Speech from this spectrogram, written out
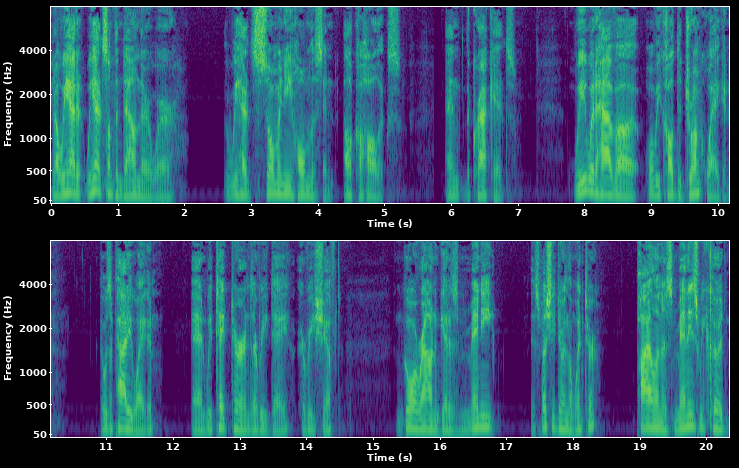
You know, we had we had something down there where we had so many homeless and alcoholics and the crackheads. We would have a what we called the drunk wagon. It was a paddy wagon, and we take turns every day, every shift, and go around and get as many, especially during the winter, pile in as many as we could,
